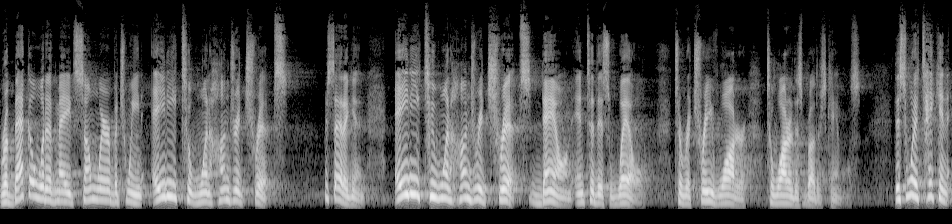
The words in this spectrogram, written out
Rebecca would have made somewhere between 80 to 100 trips. Let me say it again 80 to 100 trips down into this well to retrieve water to water this brother's camels. This would have taken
